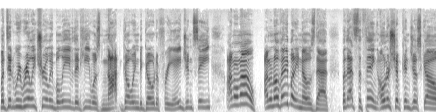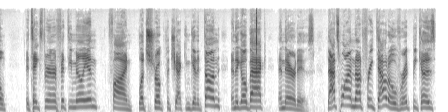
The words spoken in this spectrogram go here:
But did we really truly believe that he was not going to go to free agency? I don't know. I don't know if anybody knows that. But that's the thing. Ownership can just go, it takes 350 million. Fine. Let's stroke the check and get it done. And they go back, and there it is. That's why I'm not freaked out over it because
